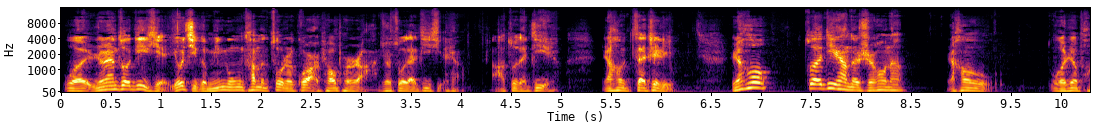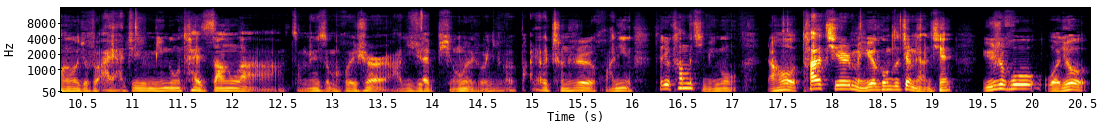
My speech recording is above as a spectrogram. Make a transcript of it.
我仍然坐地铁，有几个民工，他们坐着锅碗瓢盆啊，就坐在地铁上啊，坐在地上，然后在这里，然后坐在地上的时候呢，然后我这朋友就说：“哎呀，这个民工太脏了啊，怎么怎么回事啊？”一直在评论说：“你说把这个城市环境，他就看不起民工。”然后他其实每月工资挣两千，于是乎我就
